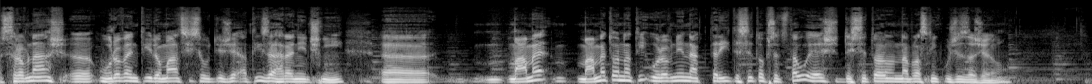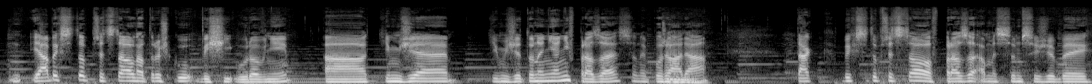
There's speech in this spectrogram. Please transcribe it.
srovnáš uh, úroveň té domácí soutěže a té zahraniční, uh, máme, máme to na té úrovni, na který ty si to představuješ, když si to na vlastní kůži zažil? Já bych si to představil na trošku vyšší úrovni a tím, že, tím, že to není ani v Praze, se nepořádá, hmm. tak bych si to představil v Praze a myslím si, že by,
